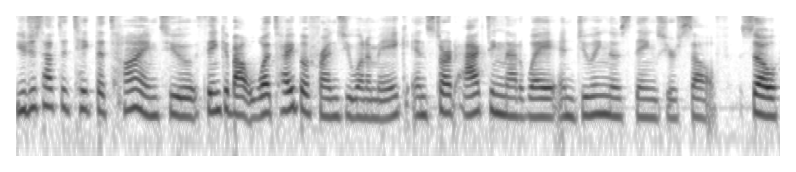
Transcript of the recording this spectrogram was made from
You just have to take the time to think about what type of friends you want to make and start acting that way and doing those things yourself. So,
